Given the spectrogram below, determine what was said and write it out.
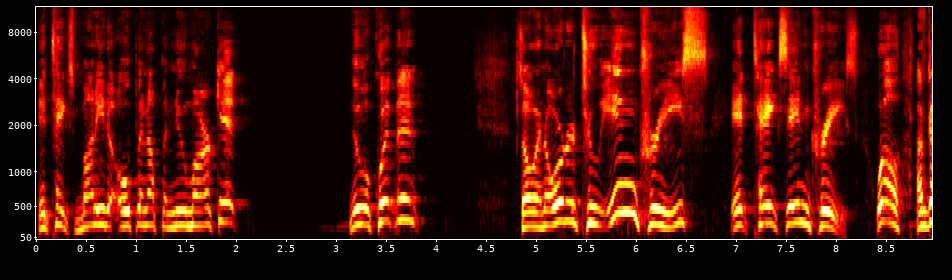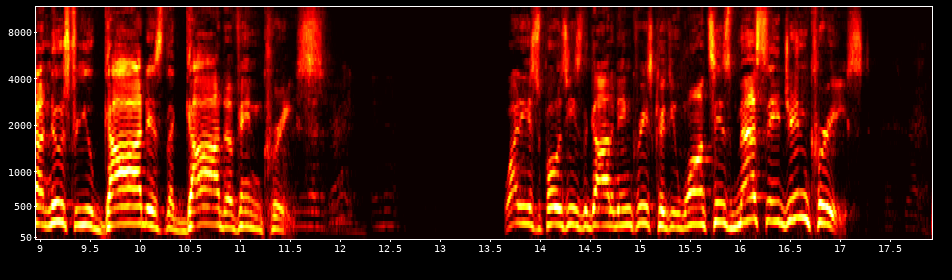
it takes money to open up a new market mm -hmm. new equipment so in order to increase it takes increase well I've got news for you God is the God of increase right. why do you suppose he's the God of increase because he wants his message increased right.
